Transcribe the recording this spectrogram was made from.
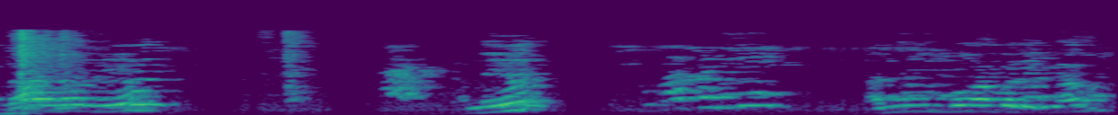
Ano, ano, ano yun? Ano yun? Ano yung bumabalik yun?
